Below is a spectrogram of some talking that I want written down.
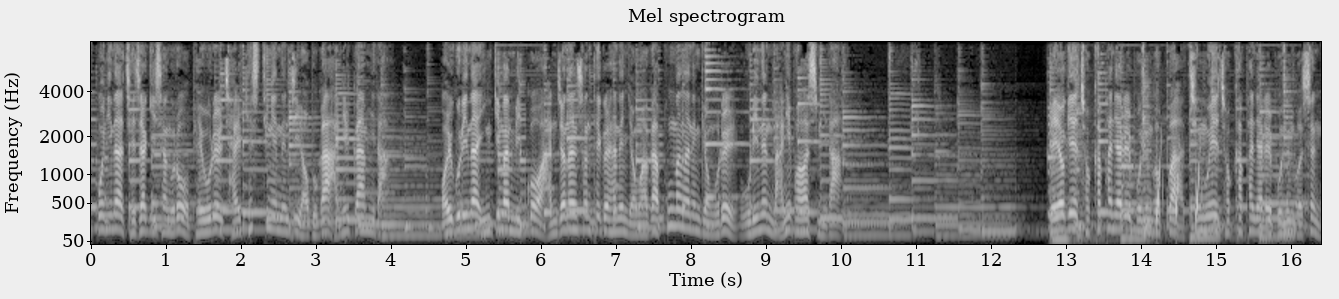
각본이나 제작 이상으로 배우를 잘 캐스팅했는지 여부가 아닐까 합니다. 얼굴이나 인기만 믿고 안전한 선택을 하는 영화가 폭망하는 경우를 우리는 많이 봐왔습니다. 배역에 적합하냐를 보는 것과 직무에 적합하냐를 보는 것은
